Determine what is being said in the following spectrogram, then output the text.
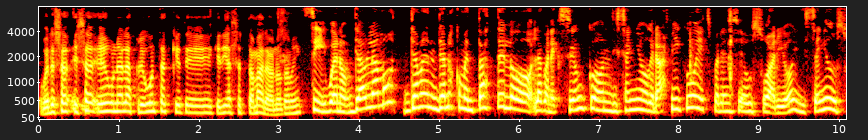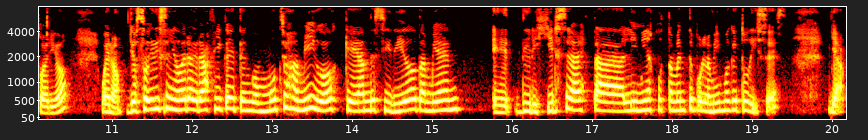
Bueno, esa, esa, es una de las preguntas que te quería hacer Tamara, ¿no, también Sí, bueno, ya hablamos, ya, ya nos comentaste lo, la conexión con diseño gráfico y experiencia de usuario y diseño de usuario. Bueno, yo soy diseñadora gráfica y tengo muchos amigos que han decidido también eh, dirigirse a esta línea justamente por lo mismo que tú dices. Ya,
